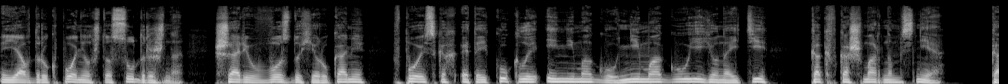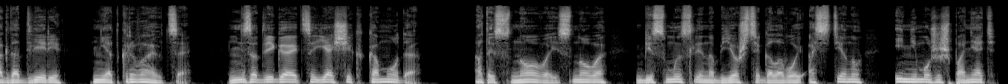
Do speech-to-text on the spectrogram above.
Я вдруг понял, что судорожно шарю в воздухе руками в поисках этой куклы и не могу, не могу ее найти, как в кошмарном сне, когда двери не открываются, не задвигается ящик комода, а ты снова и снова бессмысленно бьешься головой о стену и не можешь понять,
